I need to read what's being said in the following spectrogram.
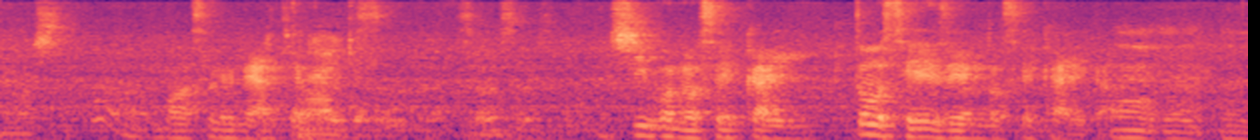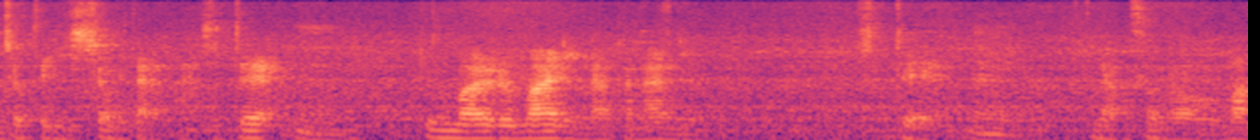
りました。まあそれねや見てないけど。そうそう死後の世界と生前の世界がうんうんうんちょっと一緒みたいな感じで、う生まれる前になんか何してんなんかそのまあ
